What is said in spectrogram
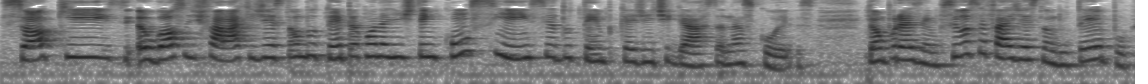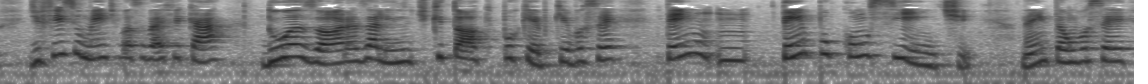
Só que eu gosto de falar que gestão do tempo é quando a gente tem consciência do tempo que a gente gasta nas coisas. Então, por exemplo, se você faz gestão do tempo, dificilmente você vai ficar duas horas ali no TikTok. Por quê? Porque você tem um, um tempo consciente. Né? Então você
